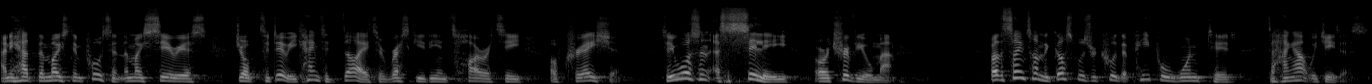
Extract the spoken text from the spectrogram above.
and he had the most important, the most serious job to do. He came to die to rescue the entirety of creation. So he wasn't a silly or a trivial man. But at the same time, the Gospels record that people wanted to hang out with Jesus.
